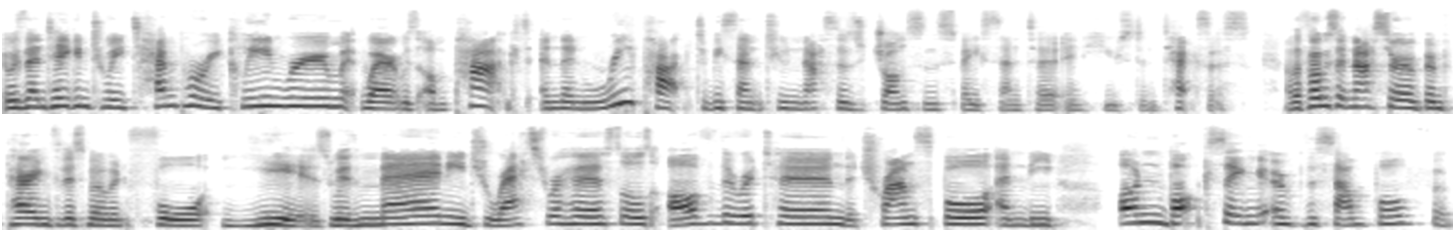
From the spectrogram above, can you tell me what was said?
It was then taken to a temporary clean room where it was unpacked and then repacked to be sent to NASA's Johnson Space Center in Houston, Texas. Now, the folks at NASA have been preparing for this moment for years with many dress rehearsals of the return, the transport, and the unboxing of the sample, for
